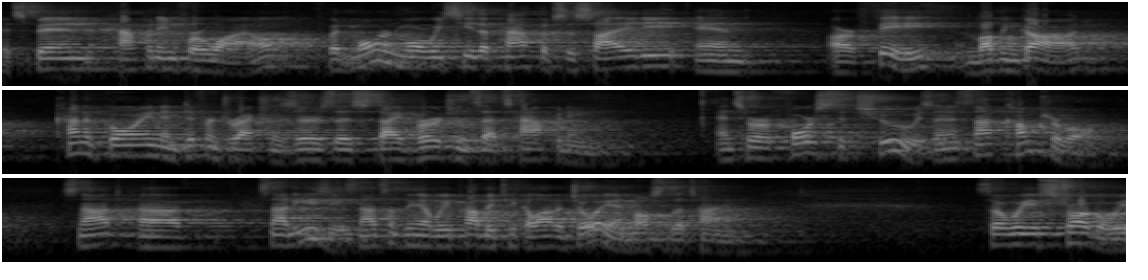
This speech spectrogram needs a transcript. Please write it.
It's been happening for a while, but more and more we see the path of society and our faith and loving God kind of going in different directions. There's this divergence that's happening. And so we're forced to choose, and it's not comfortable. It's not, uh, it's not easy. It's not something that we probably take a lot of joy in most of the time. So we struggle. We,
